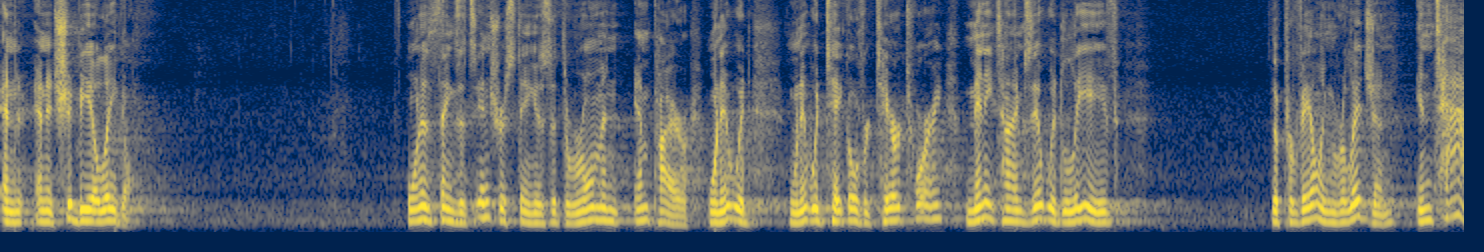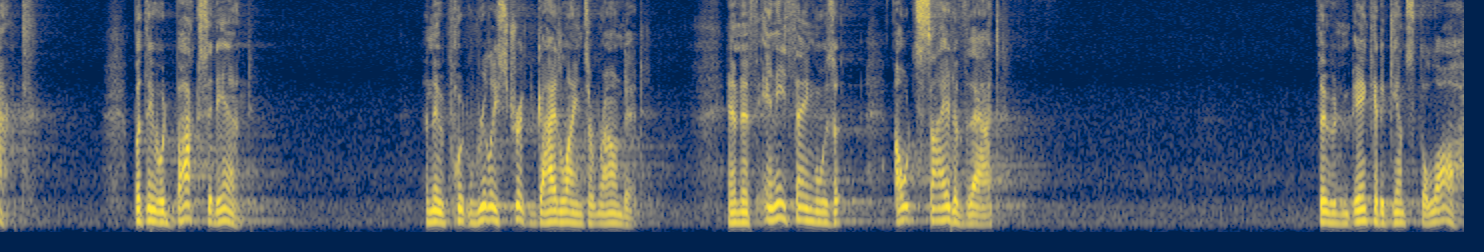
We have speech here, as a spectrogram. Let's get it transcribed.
and, and it should be illegal. One of the things that's interesting is that the Roman Empire, when it would, when it would take over territory, many times it would leave the prevailing religion intact, but they would box it in. And they would put really strict guidelines around it. And if anything was outside of that, they would make it against the law.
